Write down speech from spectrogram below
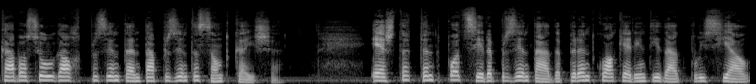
cabe ao seu legal representante a apresentação de queixa. Esta tanto pode ser apresentada perante qualquer entidade policial,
